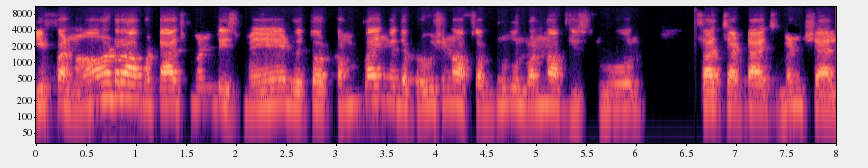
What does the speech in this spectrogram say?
If an order of attachment is made without complying with the provision of subrule one of this rule, such attachment shall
